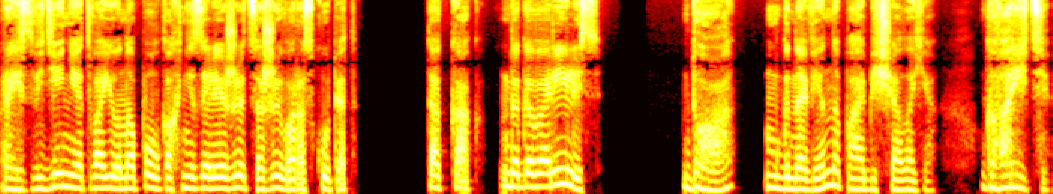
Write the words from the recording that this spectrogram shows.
Произведение твое на полках не залежится, живо раскупят. Так как, договорились? Да, мгновенно пообещала я. Говорите.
